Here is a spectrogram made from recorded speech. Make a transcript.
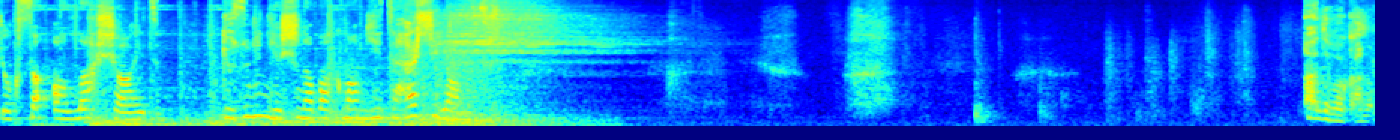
Yoksa Allah şahidim. Gözünün yaşına bakmam Yiğit'e her şeyi anlatır. Hadi bakalım.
